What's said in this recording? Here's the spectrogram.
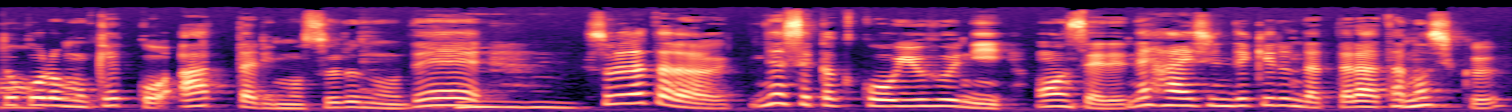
ところも結構あったりもするので、うんうんそれだったらね、せっかくこういう風に音声でね、配信できるんだったら楽しく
